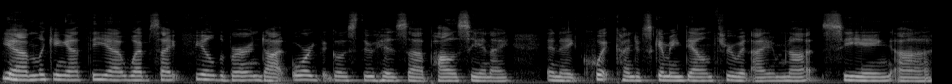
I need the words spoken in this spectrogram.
Yeah, I'm looking at the uh, website feelthebern.org that goes through his uh, policy, and I, in a quick kind of skimming down through it, I am not seeing uh,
